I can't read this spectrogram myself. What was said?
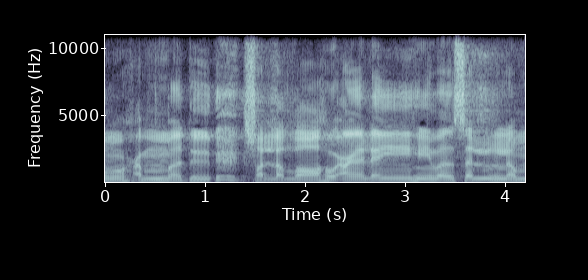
മുഹമ്മദ് സല്ലല്ലാഹു അലൈഹി വസല്ലം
